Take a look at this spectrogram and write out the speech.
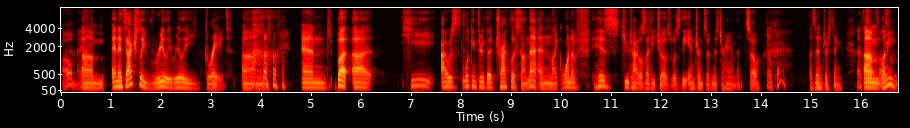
Oh man. um, and it's actually really really great. Um, and but uh he i was looking through the track list on that and like one of his cue titles that he chose was the entrance of mr hammond so okay. that's interesting That's, um that's let me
